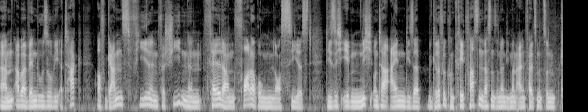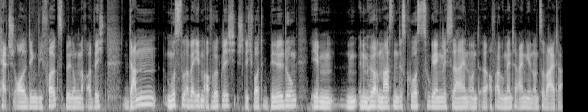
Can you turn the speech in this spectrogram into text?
Ähm, aber wenn du so wie Attac auf ganz vielen verschiedenen Feldern Forderungen lancierst, die sich eben nicht unter einen dieser Begriffe konkret fassen lassen, sondern die man allenfalls mit so einem Catch-all-Ding wie Volksbildung noch erwischt, dann musst du aber eben auch wirklich, Stichwort Bildung, eben in einem höheren Maß im Diskurs zugänglich sein und äh, auf Argumente eingehen und so weiter.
